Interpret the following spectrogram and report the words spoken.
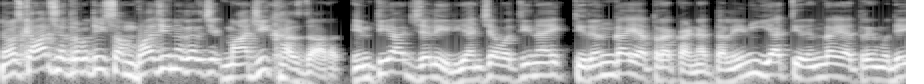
नमस्कार छत्रपती संभाजीनगरचे माजी खासदार इम्तियाज जलील यांच्या वतीनं एक तिरंगा यात्रा काढण्यात आली आणि या तिरंगा यात्रेमध्ये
